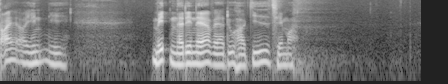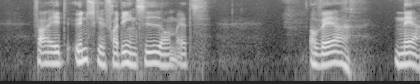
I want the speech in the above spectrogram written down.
dig og ind i midten af det nærvær, du har givet til mig. Far, et ønske fra din side om at, at være nær,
